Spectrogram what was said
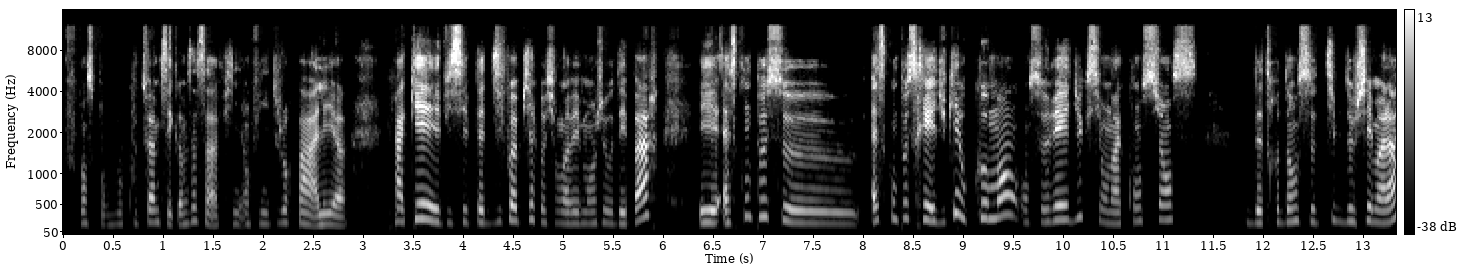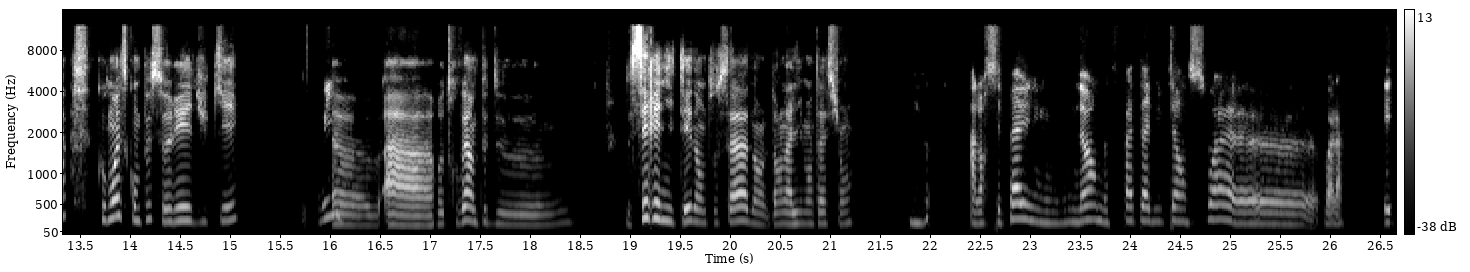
je pense pour beaucoup de femmes c'est comme ça, ça finit, on finit toujours par aller euh, craquer et puis c'est peut-être dix fois pire que si on avait mangé au départ. Et est-ce qu'on peut se est-ce qu'on peut se rééduquer ou comment on se rééduque si on a conscience d'être dans ce type de schéma-là? Comment est-ce qu'on peut se rééduquer Oui. euh, à retrouver un peu de, de sérénité dans tout ça, dans, dans l'alimentation? Alors, c'est pas une énorme fatalité en soi, euh, voilà. Et,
